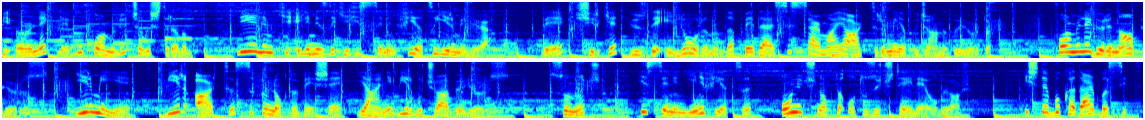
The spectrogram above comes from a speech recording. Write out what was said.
bir örnekle bu formülü çalıştıralım. Diyelim ki elimizdeki hissenin fiyatı 20 lira ve şirket %50 oranında bedelsiz sermaye arttırımı yapacağını duyurdu. Formüle göre ne yapıyoruz? 20'yi 1 artı 0.5'e yani 1.5'a bölüyoruz. Sonuç, hissenin yeni fiyatı 13.33 TL oluyor. İşte bu kadar basit.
